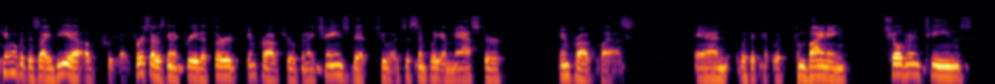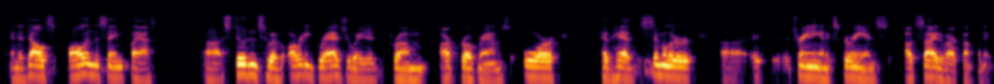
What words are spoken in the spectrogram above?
came up with this idea of first I was going to create a third improv troupe, and I changed it to a, just simply a master improv class and with a, with combining children, teens, and adults all in the same class, uh, students who have already graduated from our programs or have had similar uh, training and experience outside of our company.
